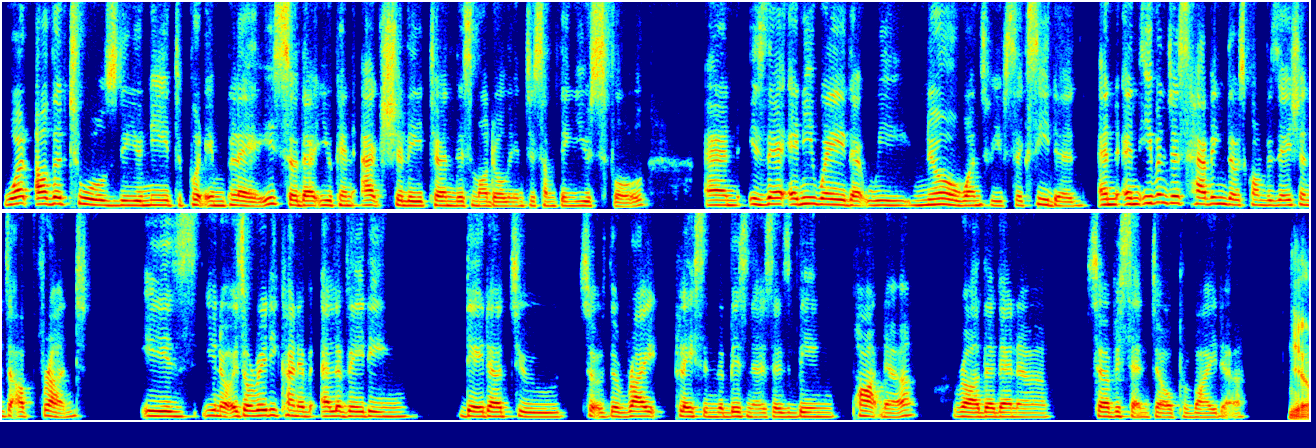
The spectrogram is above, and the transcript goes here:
What other tools do you need to put in place so that you can actually turn this model into something useful? And is there any way that we know once we've succeeded? And and even just having those conversations up front is you know is already kind of elevating data to sort of the right place in the business as being partner rather than a service center or provider. Yeah.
